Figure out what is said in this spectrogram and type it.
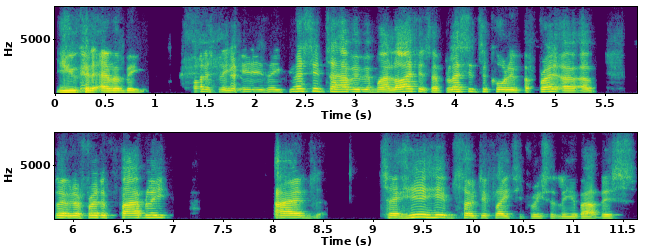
you could ever meet. Honestly, it is a blessing to have him in my life. It's a blessing to call him a friend, a, a, a friend of family, and to hear him so deflated recently about this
